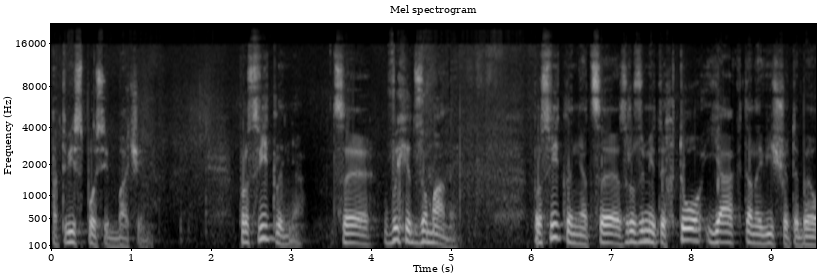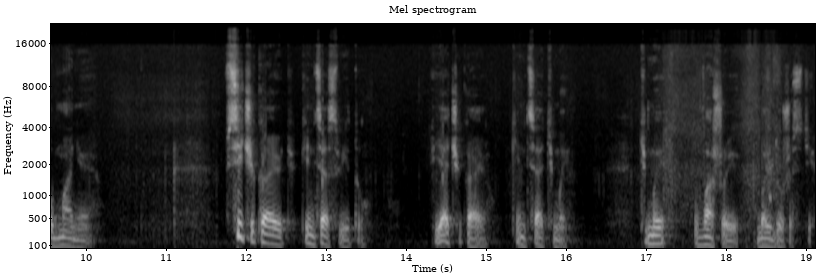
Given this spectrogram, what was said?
а твій спосіб бачення. Просвітлення це вихід з омани. Просвітлення це зрозуміти, хто, як та навіщо тебе обманює. Всі чекають кінця світу. Я чекаю кінця тьми, тьми вашої байдужості.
